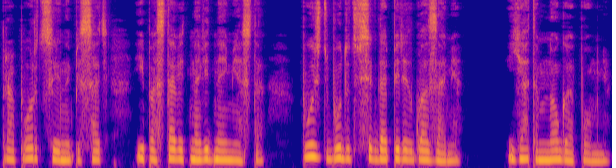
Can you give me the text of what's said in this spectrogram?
пропорции написать и поставить на видное место. Пусть будут всегда перед глазами. Я-то многое помню.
